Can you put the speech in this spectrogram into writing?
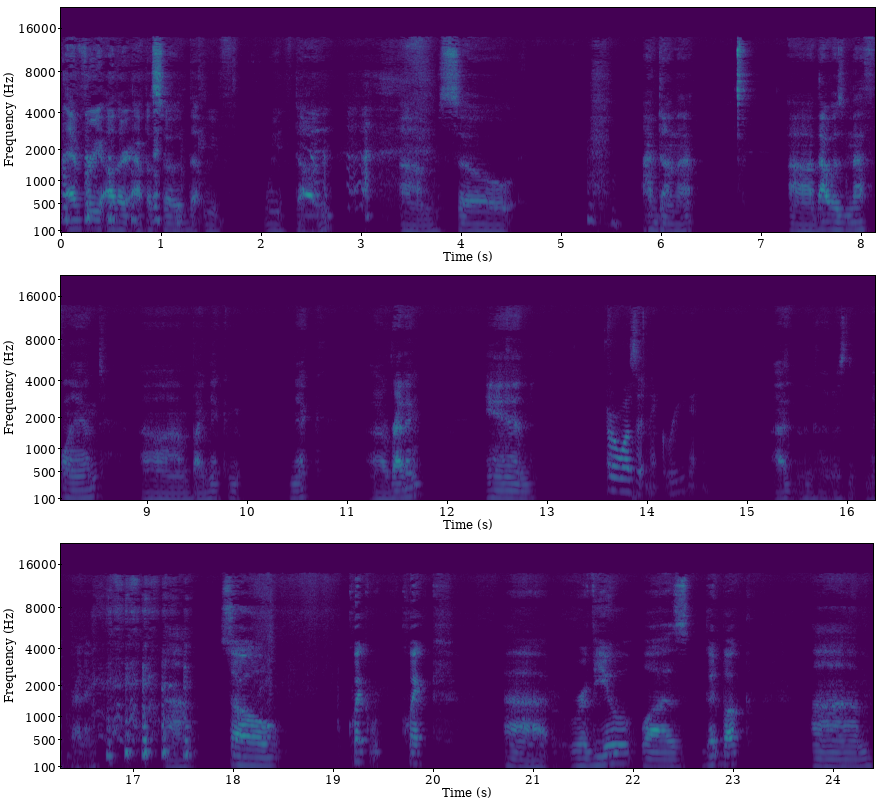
every other episode that we've we've done. Um, so I've done that. Uh, that was Methland um, by Nick Nick uh, Reding, and Or was it Nick reading? I think it was Nick Reding. Um, so, quick, quick uh, review was good book, um,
